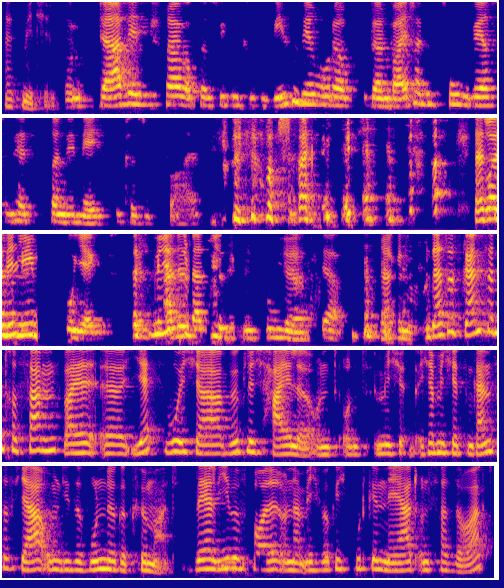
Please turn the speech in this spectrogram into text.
als Mädchen. Und da wäre die Frage, ob das wirklich so gewesen wäre oder ob du dann weitergezogen wärst und hättest dann den nächsten Versuch zu halten. ja, wahrscheinlich. das so als Lebensprojekt. Das alle Narzissten zu mir. Ja. ja, genau. Und das ist ganz interessant, weil äh, jetzt, wo ich ja wirklich heile und, und mich, ich habe mich jetzt ein ganzes Jahr um diese Wunde gekümmert. Sehr mhm. liebevoll und habe mich wirklich gut genährt und versorgt.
